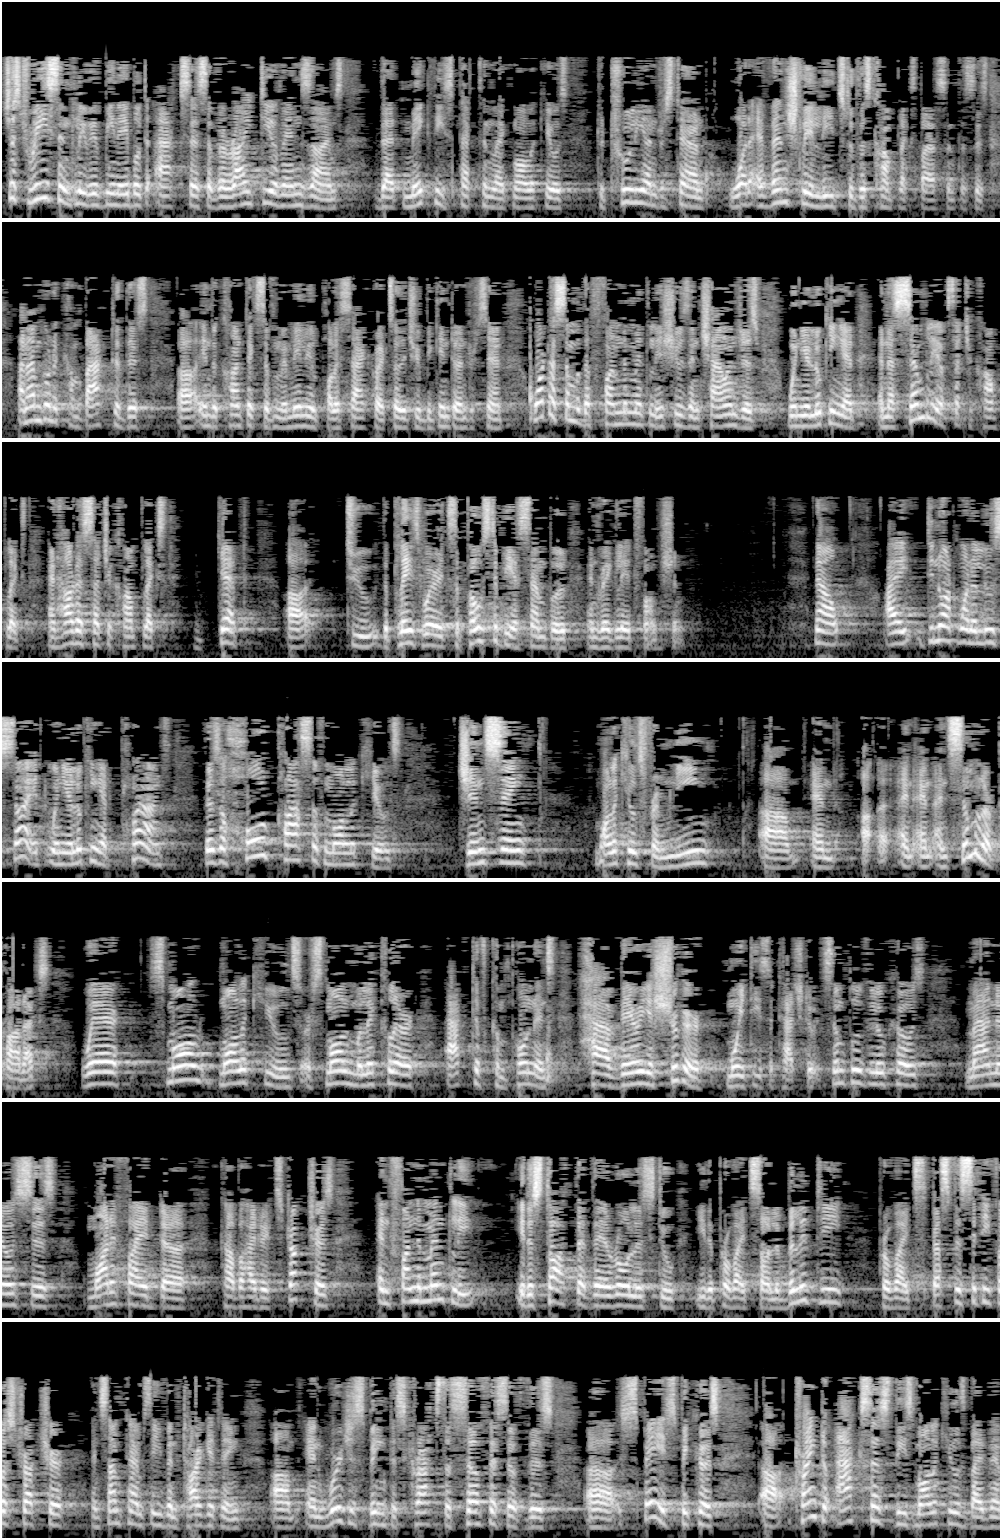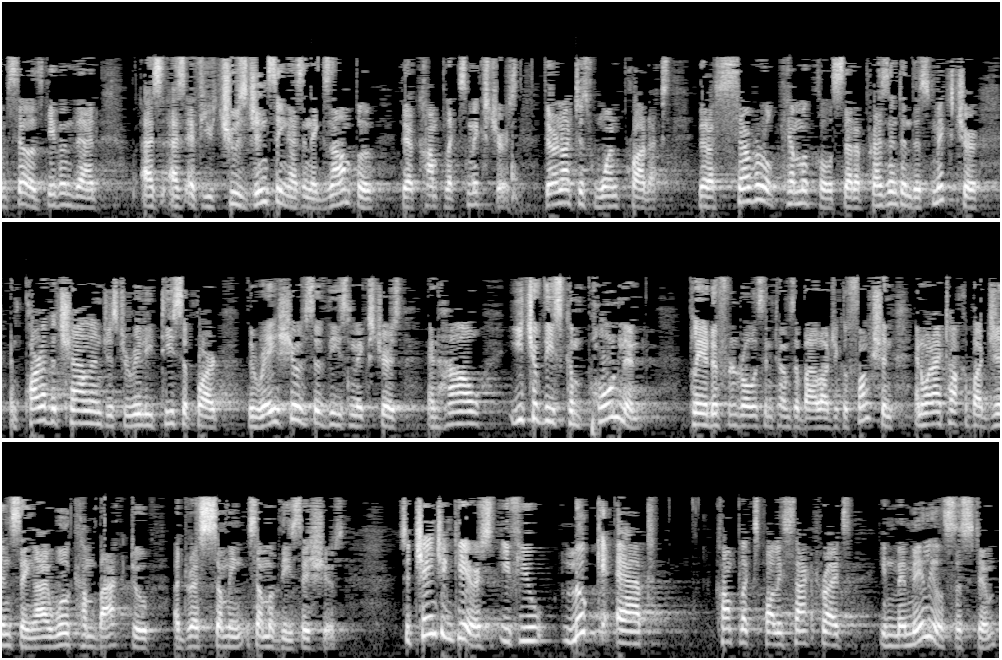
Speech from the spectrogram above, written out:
Just recently, we've been able to access a variety of enzymes that make these pectin-like molecules to truly understand what eventually leads to this complex biosynthesis. And I'm going to come back to this uh, in the context of mammalian polysaccharides so that you begin to understand what are some of the fundamental issues and challenges when you're looking at an assembly of such a complex and how does such a complex get uh, to the place where it's supposed to be assembled and regulate function. Now, I do not want to lose sight when you're looking at plants there's a whole class of molecules, ginseng, molecules from neem, um, and, uh, and, and, and similar products, where small molecules or small molecular active components have various sugar moieties attached to it. Simple glucose, mannoses, modified uh, carbohydrate structures, and fundamentally, it is thought that their role is to either provide solubility, provide specificity for structure, and sometimes even targeting. Um, and we're just being to scratch the surface of this uh, space because uh, trying to access these molecules by themselves, given that as, as if you choose ginseng as an example, they're complex mixtures. They're not just one product. There are several chemicals that are present in this mixture, and part of the challenge is to really tease apart the ratios of these mixtures and how each of these components play different roles in terms of biological function. And when I talk about ginseng, I will come back to address some, some of these issues. So changing gears, if you look at complex polysaccharides in mammalian system,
